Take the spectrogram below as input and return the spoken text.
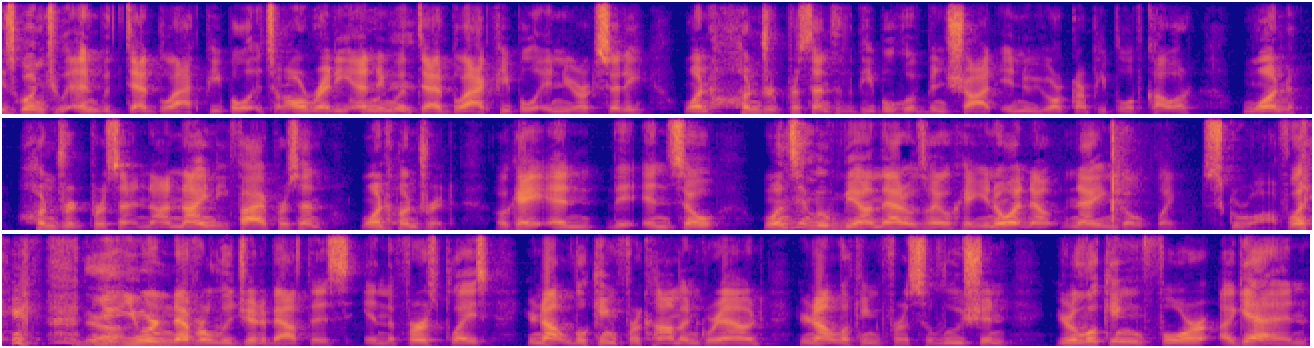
is going to end with dead black people. It's already ending with dead black people in New York City. 100% of the people who have been shot in New York are people of color. 100%, not 95%, 100. Okay, and and so once it moved beyond that, it was like, okay, you know what? Now now you can go like screw off. Like Yeah. you, you were never legit about this in the first place. You're not looking for common ground. You're not looking for a solution. You're looking for again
